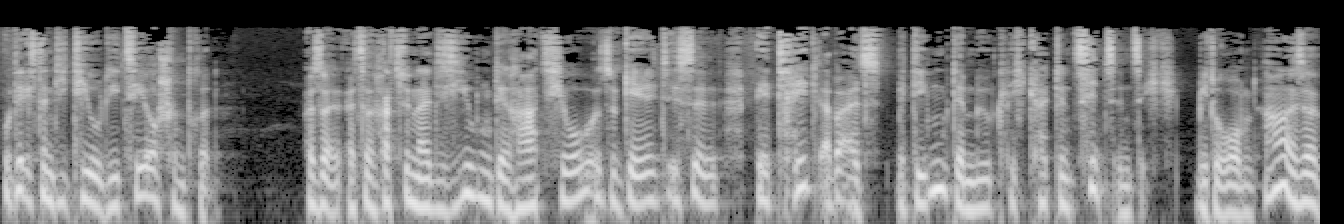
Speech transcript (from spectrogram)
Und da ist dann die Theodizee auch schon drin. Also als Rationalisierung der Ratio, also Geld ist, äh, er trägt aber als Bedingung der Möglichkeit den Zins in sich, wiederum. Also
